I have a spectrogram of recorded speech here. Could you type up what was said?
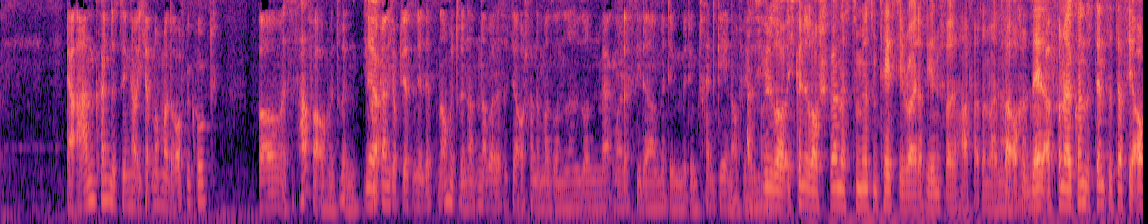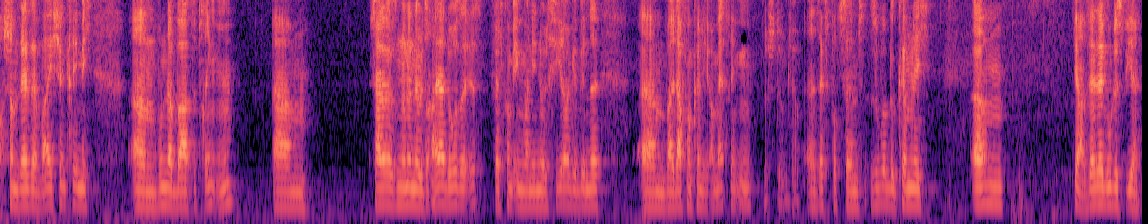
erahnen können, deswegen habe ich habe nochmal drauf geguckt. Uh, es ist Hafer auch mit drin. Ich ja. weiß gar nicht, ob die das in den letzten auch mit drin hatten, aber das ist ja auch schon immer so ein, so ein Merkmal, dass sie da mit dem, mit dem Trend gehen auf jeden also Fall. Also ich, würde drauf, ich könnte darauf schwören, dass zumindest im Tasty Ride auf jeden Fall Hafer drin war. Das ja. war auch sehr, von der Konsistenz ist das hier auch schon sehr, sehr weich, schön cremig, ähm, wunderbar zu trinken. Ähm, schade, dass es nur eine 03er Dose ist. Vielleicht kommt irgendwann die 04er Gebinde, ähm, weil davon könnte ich auch mehr trinken. Das stimmt, ja. Äh, 6%, super bekömmlich. Ähm, ja, sehr, sehr gutes Bier.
